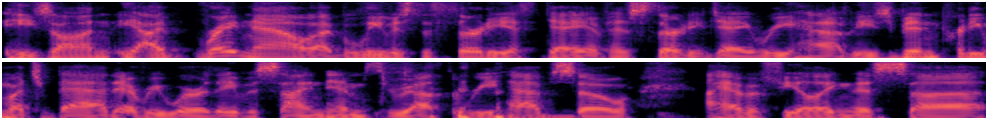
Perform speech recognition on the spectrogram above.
he's on. He, I, right now, I believe is the 30th day of his 30 day rehab. He's been pretty much bad everywhere they've assigned him throughout the rehab. So I have a feeling this uh,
